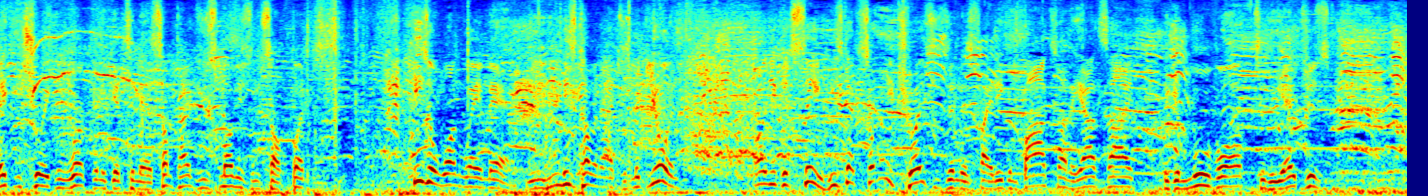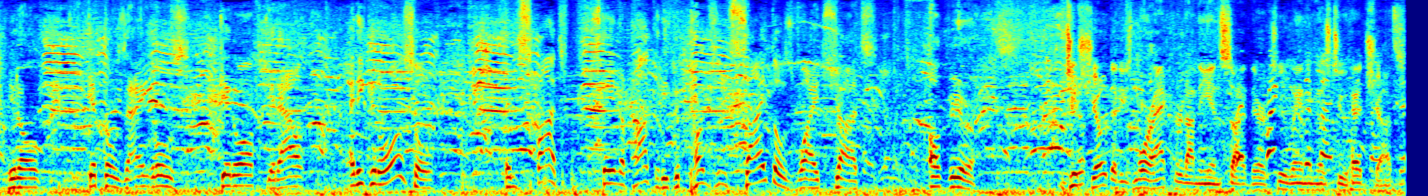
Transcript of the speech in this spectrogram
making sure he can work when he gets in there. Sometimes he smothers himself, but he's a one-way man. Mm -hmm. He's coming at you. McEwan Well, you can see he's got so many choices in this fight. He can box on the outside. He can move off to the edges. You know, get those angles, get off, get out. And he can also, in spots, stay in the pocket. He can punch inside those wide shots of Vera. Just showed that he's more accurate on the inside there, too, landing those two headshots.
